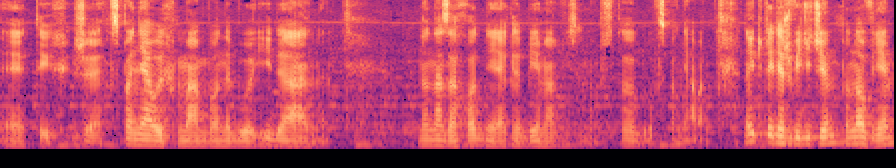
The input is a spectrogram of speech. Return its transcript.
e, tych, że wspaniałych map, bo one były idealne no na zachodnie, jak robiłem Avisomaps, to było wspaniałe. No i tutaj też widzicie ponownie,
